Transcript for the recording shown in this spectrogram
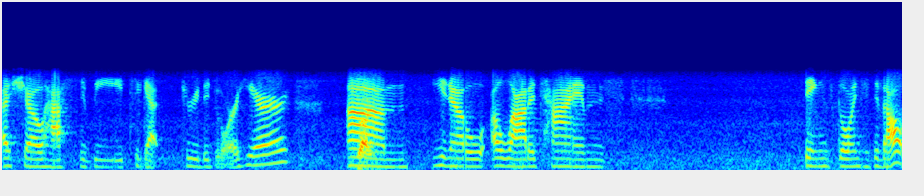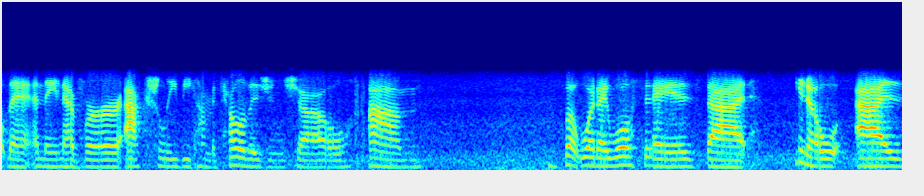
a show has to be to get through the door here. Um, Right. You know, a lot of times things go into development and they never actually become a television show. Um, but what I will say is that, you know, as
